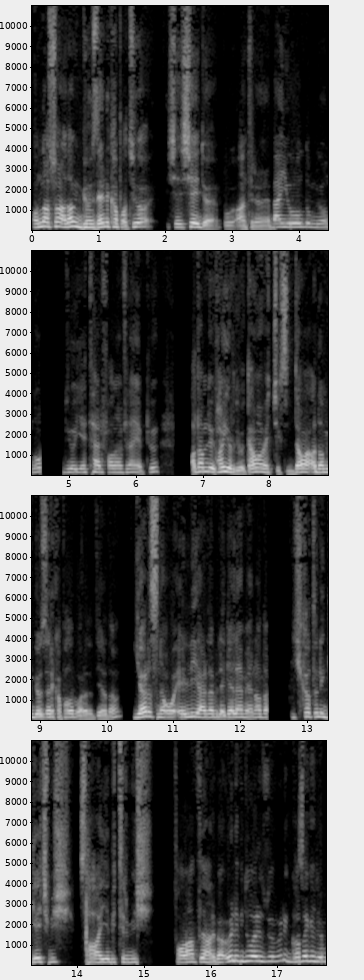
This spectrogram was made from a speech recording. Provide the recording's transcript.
Ondan sonra adam gözlerini kapatıyor. Şey, şey diyor bu antrenöre ben yoruldum diyor. Ne diyor yeter falan filan yapıyor. Adam diyor hayır diyor devam edeceksin. Devam. Adamın gözleri kapalı bu arada diğer adam. Yarısına o 50 yarda bile gelemeyen adam iki katını geçmiş. Sahayı bitirmiş falan filan. Hani ben öyle videolar izliyorum böyle gaza geliyorum.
